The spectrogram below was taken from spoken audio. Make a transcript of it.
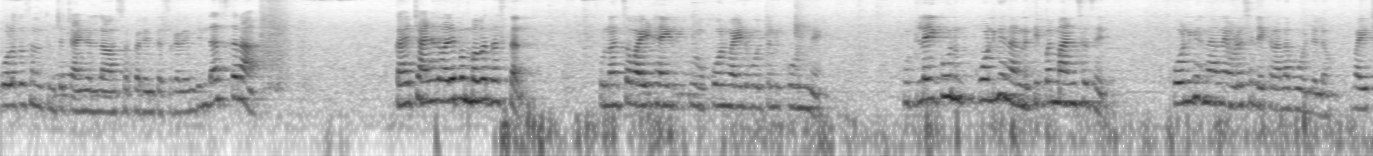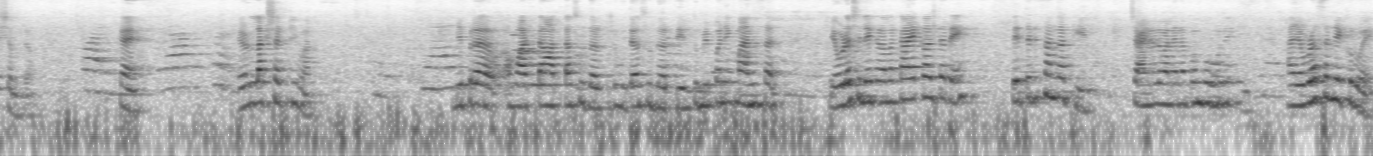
बोलत असाल ना तुमच्या चॅनलला असं करेन तसं करेन बिंदास करा. काही चॅनलवाले पण बघत असतात. कुणाचं वाईट आहे कोण वाईट बोलतो आणि कोण नाही. कुठलंही कोण कोण घेणार नाही ती पण माणसंच आहेत. कोण घेणार नाही एवढंसं लेकराला बोललेलं वाईट शब्द. काय? एवढं लक्षात ठेवा. मी प्र वाटतं आत्ता सुधारतील उद्या सुधारतील तुम्ही पण एक माणसात एवढंसं लेकराला काय कळतं रे? ते तरी सांगा की चॅनलवाल्यांना पण बघू दे की हा एवढासा लेकरू आहे.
